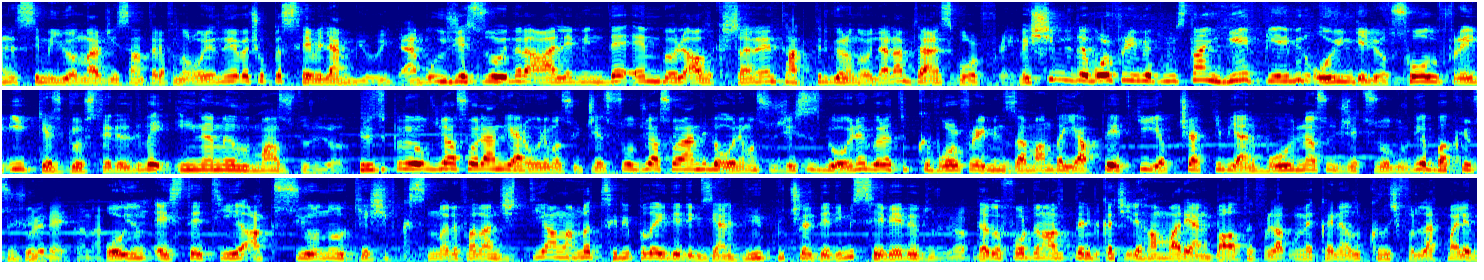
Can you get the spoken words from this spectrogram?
Kendisi milyonlarca insan tarafından oynanıyor ve çok da sevilen bir oyun. Yani bu ücretsiz oyunlar aleminde en böyle alkışlanan, en takdir gören oyunlardan bir tanesi Warframe. Ve şimdi de Warframe yapımcısından yepyeni bir oyun geliyor. Soulframe ilk kez gösterildi ve inanılmaz duruyor. Free to olacağı söylendi yani oynaması ücretsiz olacağı söylendi ve oynaması ücretsiz bir oyuna göre tıpkı Warframe'in zamanda yaptığı etkiyi yapacak gibi yani bu oyun nasıl ücretsiz olur diye bakıyorsun şöyle bir ekrana. Oyunun estetiği, aksiyonu, keşif kısımları falan ciddi anlamda AAA dediğimiz yani büyük bütçeli dediğimiz seviyede duruyor. God of War'dan aldıkları birkaç ilham var yani balta fırlatma mekaniği alıp kılıç fırlatmayla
